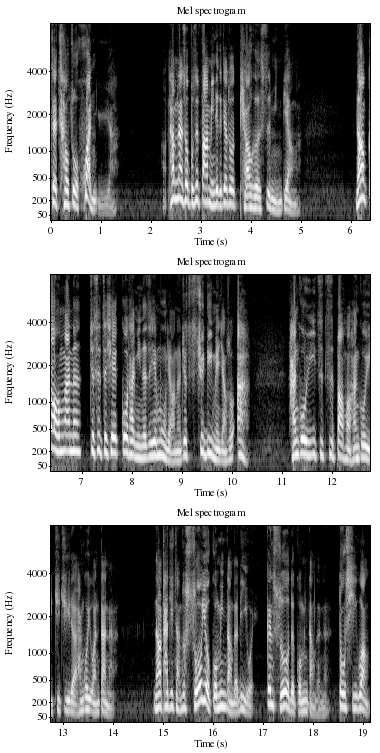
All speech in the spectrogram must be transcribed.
在操作换鱼啊，啊，他们那时候不是发明那个叫做调和式民调吗？然后高鸿安呢，就是这些郭台铭的这些幕僚呢，就去立美讲说啊，韩国瑜一直自爆哈，韩国瑜 GG 的，韩国瑜完蛋了。然后他就讲说，所有国民党的立委跟所有的国民党人呢，都希望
